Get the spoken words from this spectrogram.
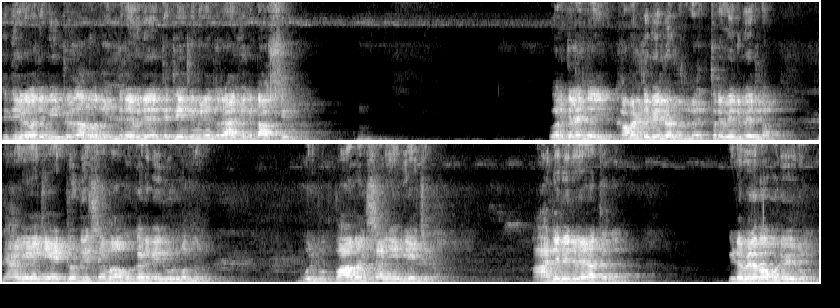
സിദ്ധികളെ കുറച്ച് മീറ്റേഴ്സ് ആണെന്ന് പറഞ്ഞു. എന്തിനാ ഇവർ ആവശ്യം ഇവർക്കല്ല ഈ കമലിന്റെ പേരിലുണ്ടല്ലോ? എത്ര പേര് പേരില്ല ഞാൻ വിചാരിച്ച ഏറ്റവും ടീച്ചറെ മാമുക്കയുടെ പേര് കൂടെ വന്നത്. ഒരു പാ മനസ്സിലാണ് ഞാൻ വിചാരിച്ചത്. ആരുടെ പേര് വരാത്തത്? ഇടവേള ബാബുയുടെ പേര് വന്നു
